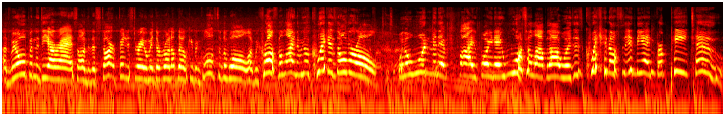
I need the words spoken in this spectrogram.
As we open the DRS onto the start-finish straight, we made the run up the hill, keeping close to the wall. And we cross the line and we go quickest overall. With a 1 minute 5.8. What a lap that was. It's quick enough in the end for P2.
